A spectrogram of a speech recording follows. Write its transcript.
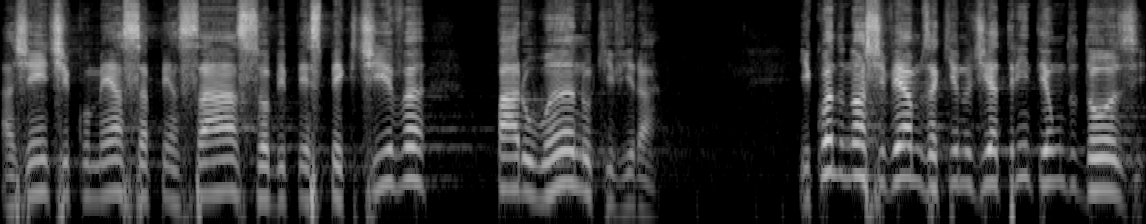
a gente começa a pensar sobre perspectiva para o ano que virá. E quando nós estivermos aqui no dia 31 do 12,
